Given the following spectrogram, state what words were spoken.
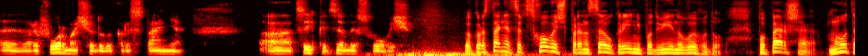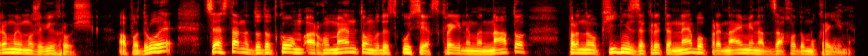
е, реформа щодо використання цих підземних сховищ. Використання цих сховищ принесе Україні подвійну вигоду. По-перше, ми отримуємо живі гроші. А по-друге, це стане додатковим аргументом в дискусіях з країнами НАТО про необхідність закрити небо принаймні над заходом України.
